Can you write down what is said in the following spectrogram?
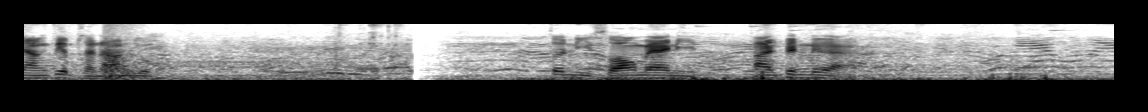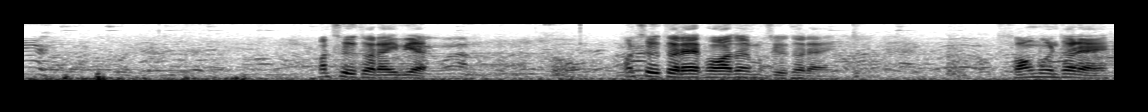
ยางเต็มสนามอยู่ตัวนี้สองแม่นี่อ่านเป็นเนื้อมันซื้อเท่าไรเวียดมันซื้อเท่าไรพอตัวมันซื้อเท่าไร20,000เท่าไรเนี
